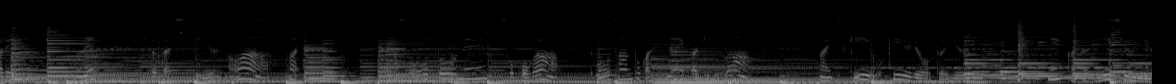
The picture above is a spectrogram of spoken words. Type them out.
われのね人たちっていうのは、まあ、まあ、相当ねそこが倒産とかしない限りは毎月お給料という、ね、形で収入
